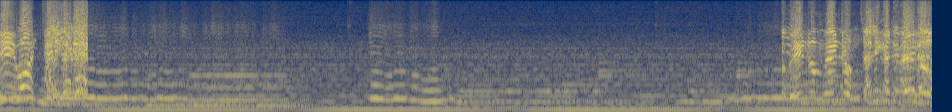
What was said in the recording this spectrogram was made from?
we want வேண்டும் வேண்டும்! ஜல்லிக்கட்டு வேண்டும்!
